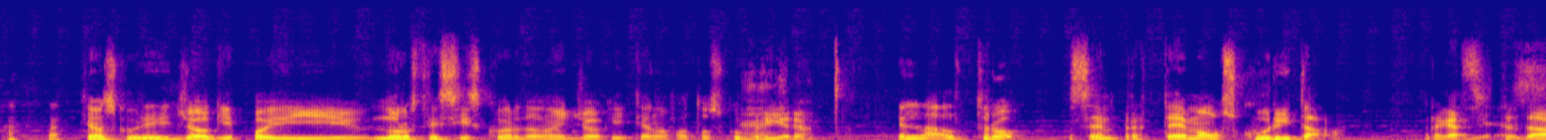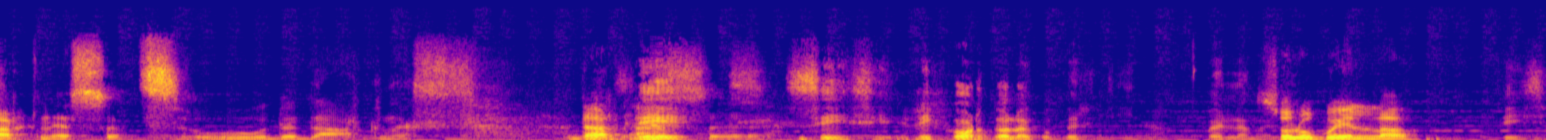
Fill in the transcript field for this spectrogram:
Ti hanno scoprire i giochi e poi loro stessi scordano i giochi che ti hanno fatto scoprire. Esatto. E l'altro, sempre tema oscurità. Ragazzi, Yes. The Darkness. Su, The Darkness. Darkness. Eh, eh, sì, sì, ricordo la copertina. Quella me la- Solo quella? Sì, sì.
